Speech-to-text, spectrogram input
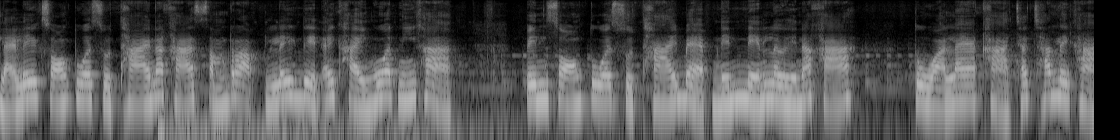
และเลข 2 ตัวสุดท้ายนะคะสำหรับเลขเด็ดไอ้ไข่งวดนี้ค่ะ เป็น 2 ตัวสุดท้ายแบบเน้นๆเลยนะคะ ตัวแรกค่ะชัดๆเลยค่ะ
